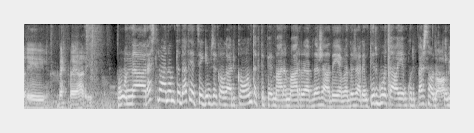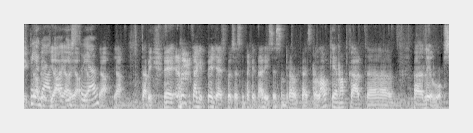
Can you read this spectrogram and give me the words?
arī meklēju arī. Un uh, restorānam tad attiecīgi jums ir kaut kādi kontakti, piemēram, ar, ar dažādiem, dažādiem tirgotājiem, kuri personiski jums piegādā visu. jā, ja? jā, jā. Tā bija. Tagad pēdējais, ko es esmu darījis, esmu braukājis pa laukiem apkārt. Lielops,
